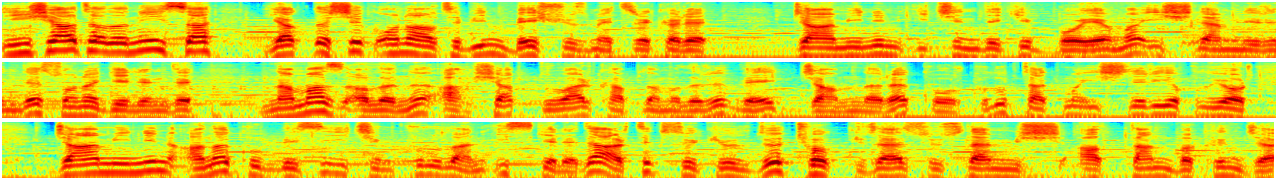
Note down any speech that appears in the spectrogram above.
İnşaat alanı ise yaklaşık 16.500 metrekare. Caminin içindeki boyama işlemlerinde sona gelindi. Namaz alanı, ahşap duvar kaplamaları ve camlara korkuluk takma işleri yapılıyor. Caminin ana kubbesi için kurulan iskele de artık söküldü. Çok güzel süslenmiş. Alttan bakınca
